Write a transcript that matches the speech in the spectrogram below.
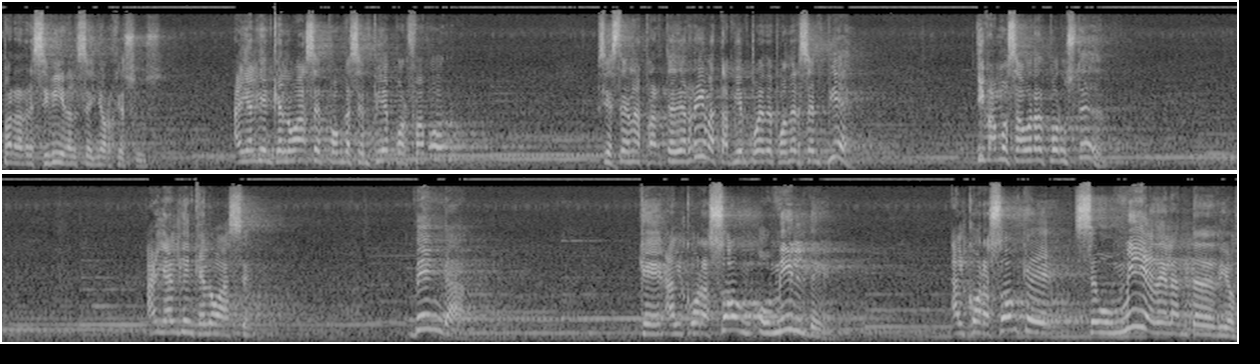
para recibir al Señor Jesús. ¿Hay alguien que lo hace? Póngase en pie, por favor. Si está en la parte de arriba, también puede ponerse en pie. Y vamos a orar por usted. ¿Hay alguien que lo hace? Venga, que al corazón humilde, al corazón que se humilla delante de Dios,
